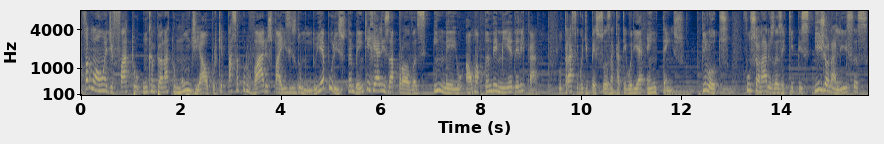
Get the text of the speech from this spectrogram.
A Fórmula 1 é de fato um campeonato mundial porque passa por vários países do mundo e é por isso também que realizar provas em meio a uma pandemia é delicado. O tráfego de pessoas na categoria é intenso. Pilotos, funcionários das equipes e jornalistas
